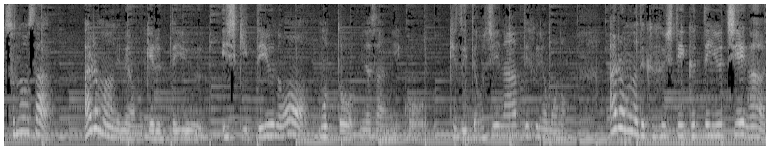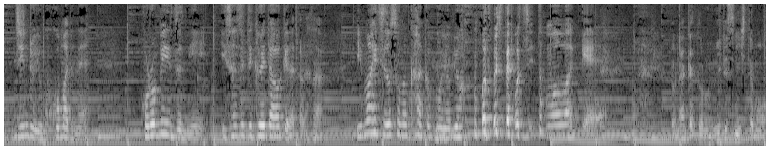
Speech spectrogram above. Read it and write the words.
そのさあるものに目を向けるっていう意識っていうのをもっと皆さんにこう気づいてほしいなっていうふうに思うの。あるもので工夫していくっていう知恵が人類をここまでね滅びずにいさせてくれたわけだからさ今一度その感覚を呼び戻してほしいと思うわけ。なんかこのウイルスにしても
